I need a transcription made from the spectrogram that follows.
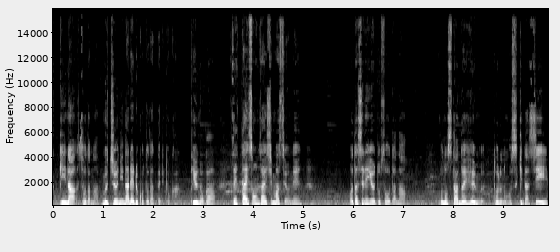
好きなそうだな夢中になれることだったりとかっていうのが絶対存在しますよね。私で言うとそうだなこのスタンド FM 撮るのも好きだし、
